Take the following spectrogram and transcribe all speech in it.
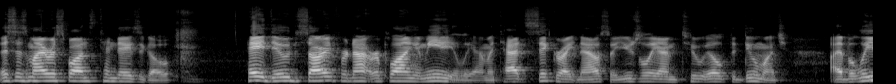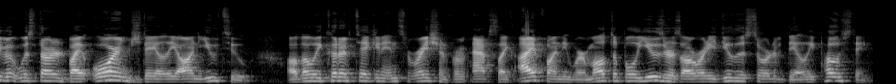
This is my response 10 days ago. Hey dude, sorry for not replying immediately. I'm a tad sick right now, so usually I'm too ill to do much. I believe it was started by Orange Daily on YouTube, although we could have taken inspiration from apps like iFunny where multiple users already do this sort of daily posting.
